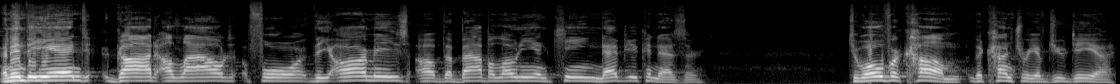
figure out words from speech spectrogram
And in the end, God allowed for the armies of the Babylonian king Nebuchadnezzar to overcome the country of Judea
